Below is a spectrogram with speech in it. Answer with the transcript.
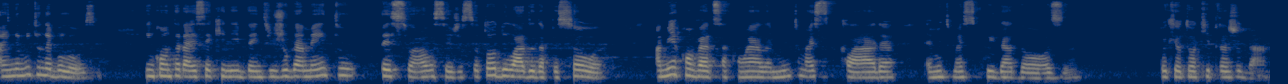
ainda é muito nebuloso encontrar esse equilíbrio entre julgamento pessoal, ou seja, se eu estou do lado da pessoa, a minha conversa com ela é muito mais clara, é muito mais cuidadosa, porque eu estou aqui para ajudar.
